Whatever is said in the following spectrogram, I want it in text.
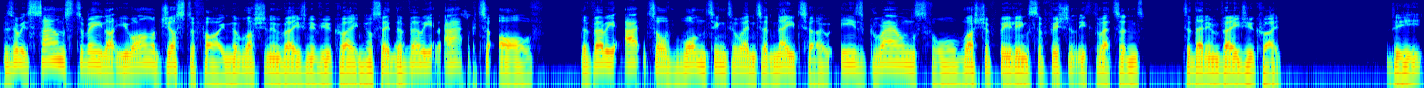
But So it sounds to me like you are justifying the Russian invasion of Ukraine. You're saying the very act of the very act of wanting to enter NATO is grounds for Russia feeling sufficiently threatened to then invade Ukraine. The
